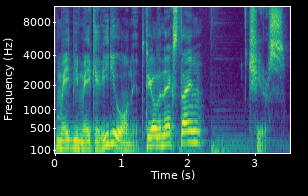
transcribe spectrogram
maybe make a video on it. Till the next time, cheers.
